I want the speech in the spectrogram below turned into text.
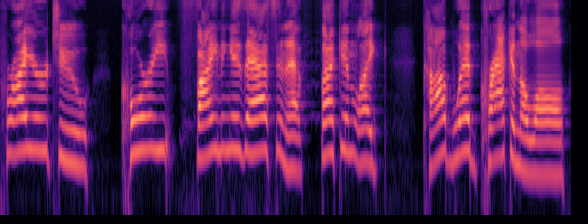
prior to Corey finding his ass in that fucking like cobweb crack in the wall,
